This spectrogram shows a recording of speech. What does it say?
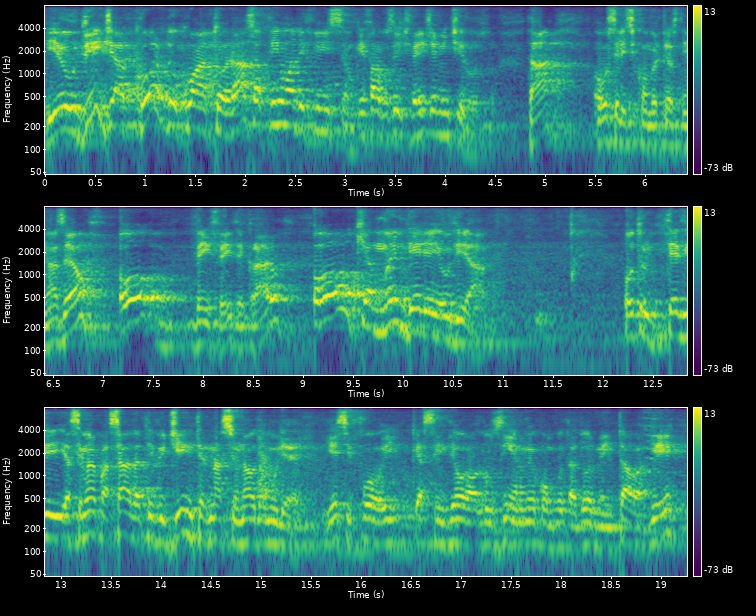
Yehudi, de acordo com a Torá, só tem uma definição. Quem fala você diferente é mentiroso tá? Ou se ele se converteu, tem razão, ou, bem feito, é claro, ou que a mãe dele é o diabo. Outro, teve, a semana passada teve o Dia Internacional da Mulher, e esse foi o que acendeu a luzinha no meu computador mental aqui.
